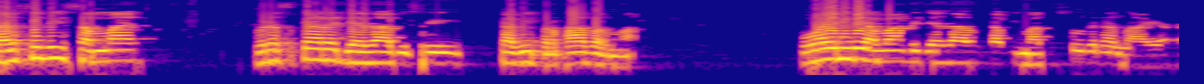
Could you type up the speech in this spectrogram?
സരസ്വതി സമ്മാൻ പുരസ്കാര ജേതാവ് ശ്രീ കവി Prabhavarma O N V award ജേതാവ് കവി മധുസൂദന നായർ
